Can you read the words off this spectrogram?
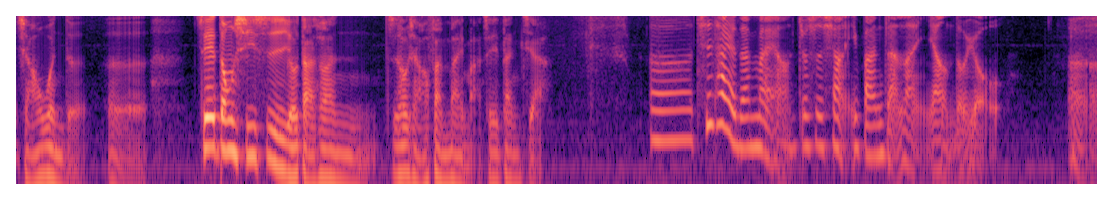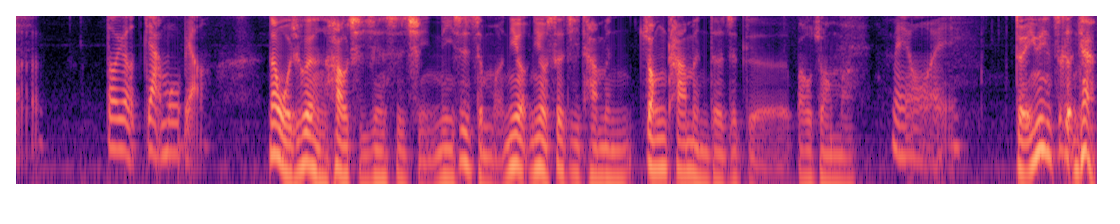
想要问的。呃，这些东西是有打算之后想要贩卖吗？这些单价？呃，其实他也在卖啊，就是像一般展览一样都有，呃。都有价目表，那我就会很好奇一件事情，你是怎么，你有你有设计他们装他们的这个包装吗？没有哎、欸，对，因为这个你看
